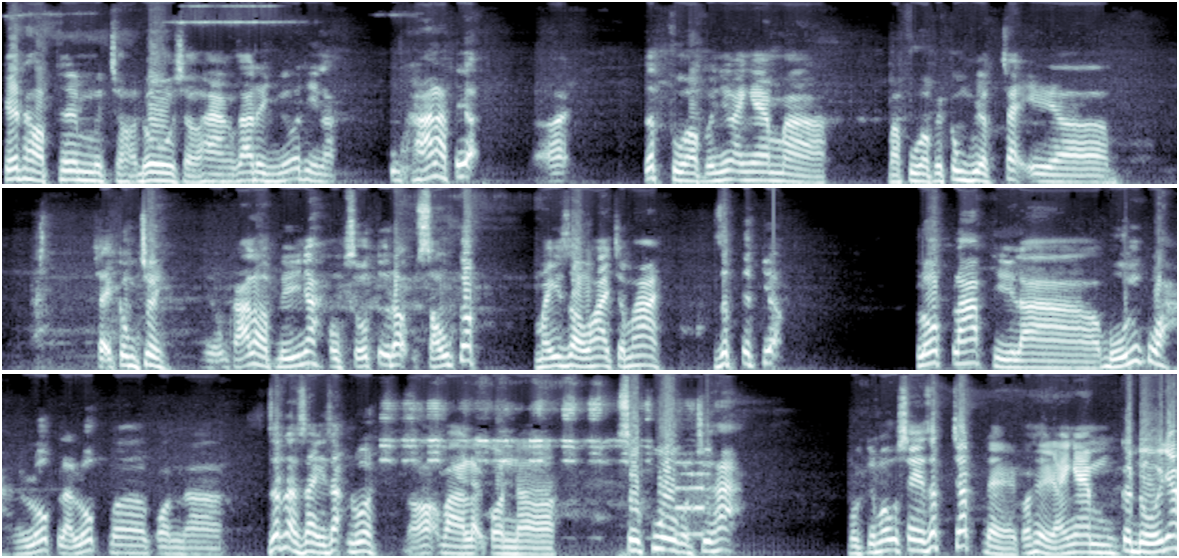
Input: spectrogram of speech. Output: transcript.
Kết hợp thêm chở đồ chở hàng gia đình nữa thì là cũng khá là tiện. Đấy, rất phù hợp với những anh em mà mà phù hợp với công việc chạy uh, chạy công trình. Thì cũng khá là hợp lý nhá. Hộp số tự động 6 cấp máy dầu 2.2 rất tiết kiệm lốp láp thì là bốn quả, lốp là lốp ờ, còn ờ, rất là dày dặn luôn. Đó, và lại còn ờ, sơ cua còn chưa hạ. Một cái mẫu xe rất chất để có thể anh em cân đối nhá.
